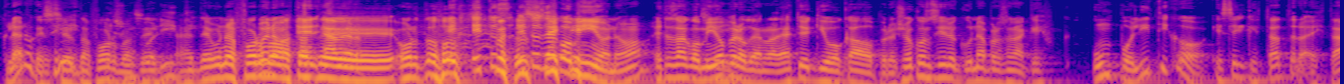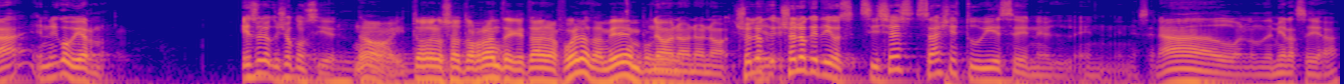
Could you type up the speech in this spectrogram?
Claro que sí. cierta forma, un sí. político. De una forma Bueno, bastante eh, ver, ortodoxa. Esto, es, esto es sí. algo mío, ¿no? Esto es algo mío, Sí. pero que en realidad estoy equivocado. Pero yo considero que una persona que es un político es el que está, está en el gobierno. Eso es lo que yo considero. No, y todos los atorrantes que estaban afuera también. porque- No, no, no, no. Yo lo que, yo lo que te digo, es, si ya Sasha estuviese en el, en, en el Senado, en donde mierda sea,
